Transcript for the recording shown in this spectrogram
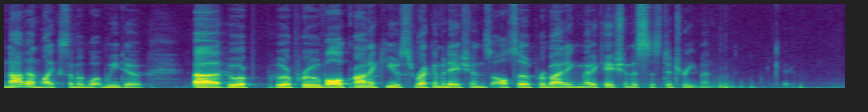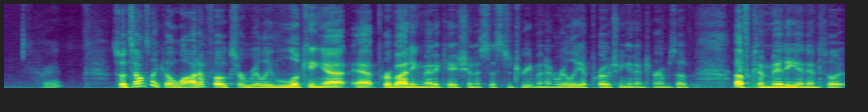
not unlike some of what we do uh, who, who approve all chronic use recommendations, also providing medication-assisted treatment. Okay. Great. So it sounds like a lot of folks are really looking at, at providing medication-assisted treatment and really approaching it in terms of, of committee and inter,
